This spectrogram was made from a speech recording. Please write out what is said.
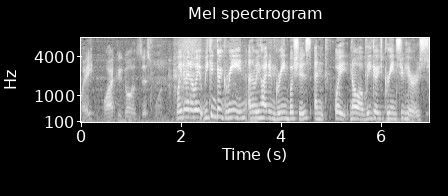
Wait, or I could go with this one. Wait a minute. Wait. We can go green, and then we hide in green bushes. And wait, Noah, we go green superheroes.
